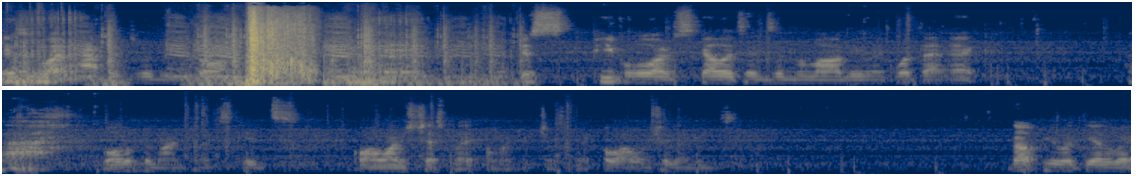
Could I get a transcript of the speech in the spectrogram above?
This is what happens when you go on Just people are skeletons in the lobby. Like, what the heck? Ah, welcome to Mineplex, kids. Oh, I want his chest plate. I want your chest plate. Oh, I want your leggings. Nope, he went the other way.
